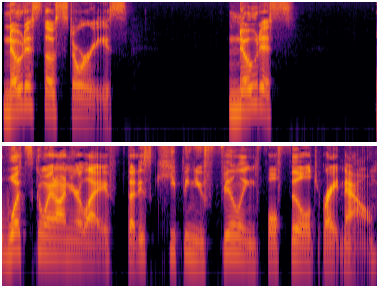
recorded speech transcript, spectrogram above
Notice those stories. Notice what's going on in your life that is keeping you feeling fulfilled right now.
